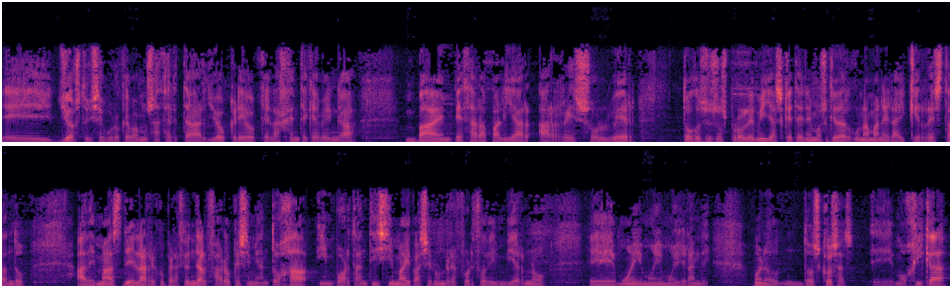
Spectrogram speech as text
Eh, yo estoy seguro que vamos a acertar. Yo creo que la gente que venga va a empezar a paliar, a resolver todos esos problemillas que tenemos que de alguna manera hay que ir restando, además de la recuperación de Alfaro, que se me antoja importantísima y va a ser un refuerzo de invierno eh, muy, muy, muy grande. Bueno, dos cosas. Eh, Mojica,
